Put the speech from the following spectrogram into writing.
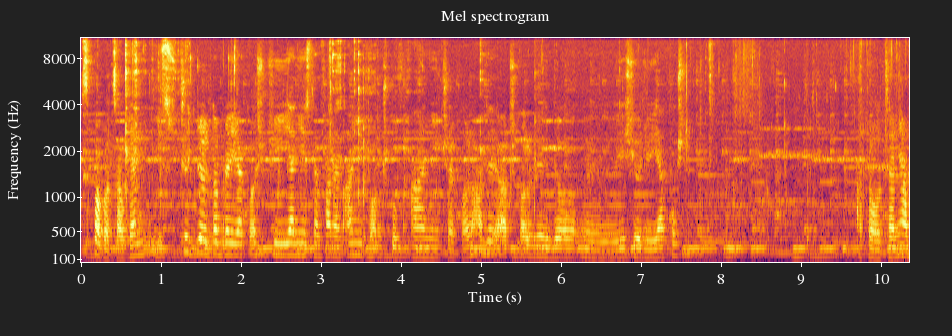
Spoko całkiem. Jest szczyt dobrej jakości. Ja nie jestem fanem ani pączków, ani czekolady, aczkolwiek do, y, jeśli chodzi o jakość, a to oceniam.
